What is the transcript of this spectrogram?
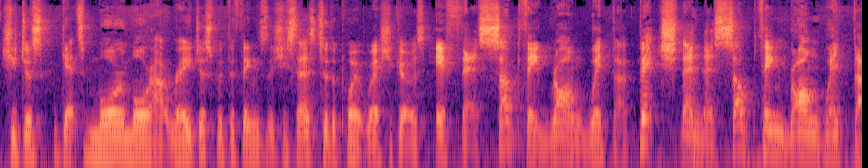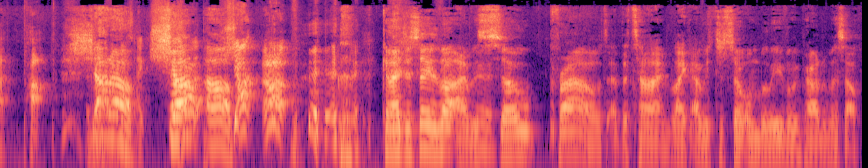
she just gets more and more outrageous with the things that she says to the point where she goes, If there's something wrong with the bitch, then there's something wrong with the pup. Shut up! Like, Shut up! Shut up! Can I just say as well, I was so proud at the time. Like, I was just so unbelievably proud of myself.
